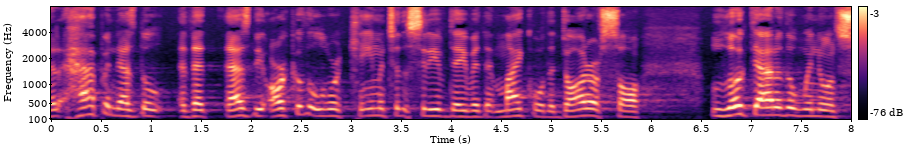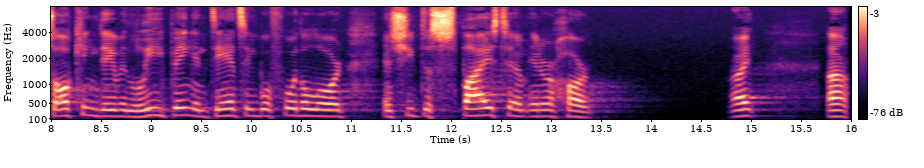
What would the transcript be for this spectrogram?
That happened as the, that as the ark of the Lord came into the city of David, that Michal, the daughter of Saul, looked out of the window and saw King David leaping and dancing before the Lord, and she despised him in her heart. Right? Uh,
